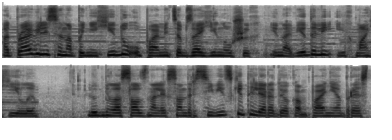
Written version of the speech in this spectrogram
адправіліся на паніхіду ў памяць аб загінуўшых і наведалі іх магілы. Людмила Салзна, Александр Сівіцкі, тэлерадыёкампанія Брест.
